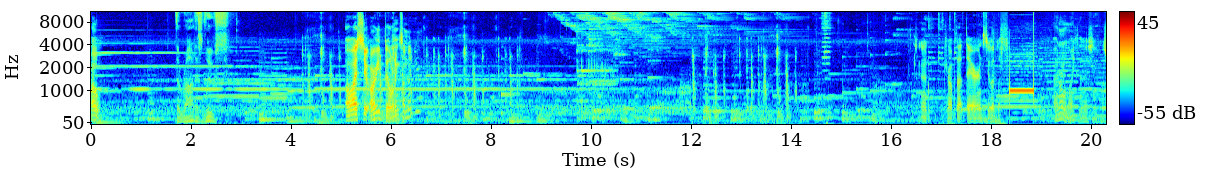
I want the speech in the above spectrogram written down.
Oh. The rod is loose. Oh, I see. Are you building something here? Drop that there and see what the f I don't like this. It's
